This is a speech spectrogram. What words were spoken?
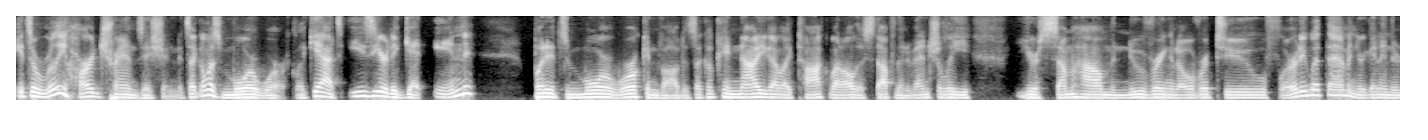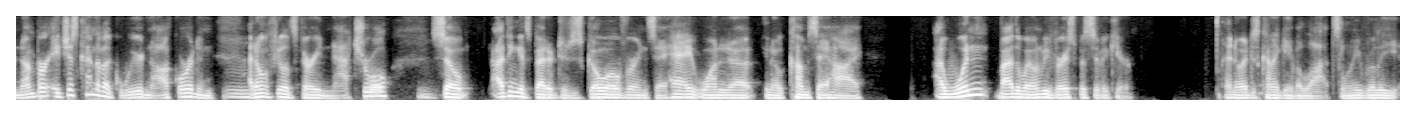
it's a really hard transition. It's like almost more work. Like, yeah, it's easier to get in, but it's more work involved. It's like, okay, now you got to like talk about all this stuff. And then eventually you're somehow maneuvering it over to flirting with them and you're getting their number. It's just kind of like weird and awkward. And mm. I don't feel it's very natural. Mm. So I think it's better to just go over and say, hey, wanted to, you know, come say hi. I wouldn't, by the way, I want to be very specific here. I know I just kind of gave a lot, so let me really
